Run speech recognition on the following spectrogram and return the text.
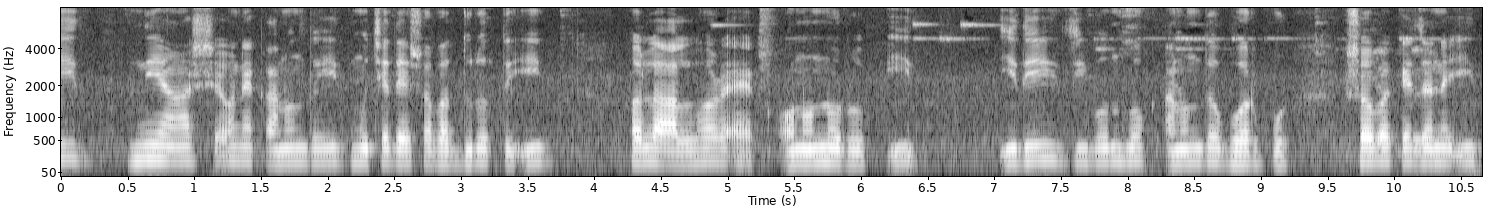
ঈদ নিয়ে আসে, অনেক আনন্দ। ঈদ মুছে দেয় সবার দূরত্ব। ঈদ হলো আল্লাহর এক অনন্য রূপ। ঈদ, ঈদেই জীবন হোক, আনন্দ ভরপুর। সবাইকে জানে ঈদ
